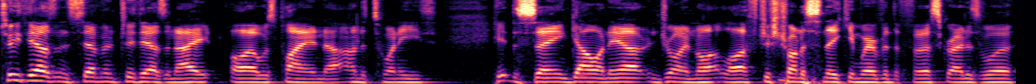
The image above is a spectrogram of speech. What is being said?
2007, 2008, I was playing uh, under 20s. Hit the scene, going out, enjoying nightlife, just trying to sneak in wherever the first graders were.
